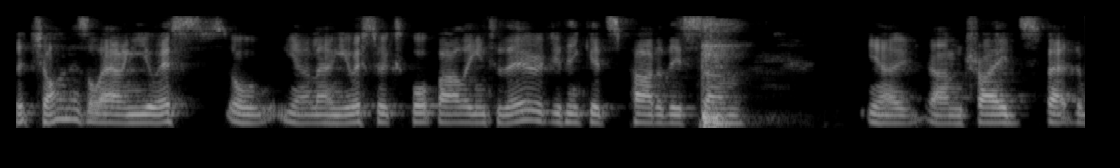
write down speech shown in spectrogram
that China's allowing US or you know allowing US to export barley into there. Do you think it's part of this um, you know um, trade spat that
